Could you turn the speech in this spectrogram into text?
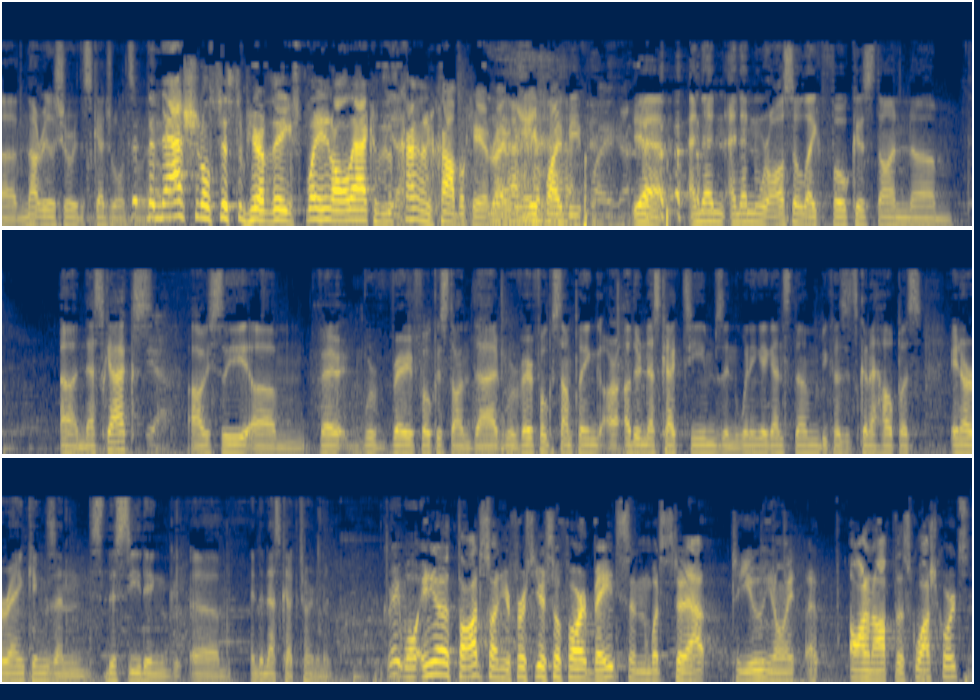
um, not really sure the schedule and The, so. the national system here, have they explained all that? Because it's Yeah. kind of complicated, right? Yeah. The A flight, B flight. yeah, and then and then we're also like focused on um, uh, NESCACs. Yeah. Obviously, um, very, we're very focused on that. We're very focused on playing our other NESCAC teams and winning against them because it's going to help us in our rankings and the seeding um, in the NESCAC tournament. Great. Well, any other thoughts on your first year so far at Bates and what stood out to you? You know, uh, on and off the squash courts.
